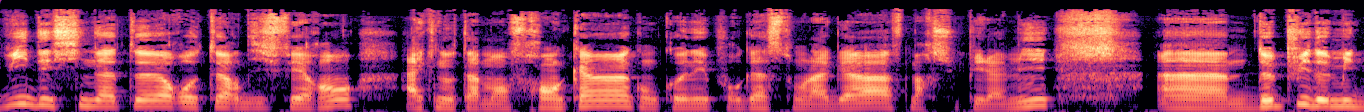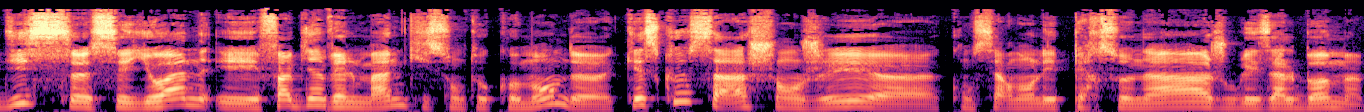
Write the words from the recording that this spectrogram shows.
huit dessinateurs, auteurs différents, avec notamment Franquin, qu'on connaît pour Gaston Lagaffe, Marsupilami. Euh, depuis 2010, c'est Johan et Fabien Vellman qui sont aux commandes. Qu'est-ce que ça a changé euh, concernant les personnages ou les albums?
